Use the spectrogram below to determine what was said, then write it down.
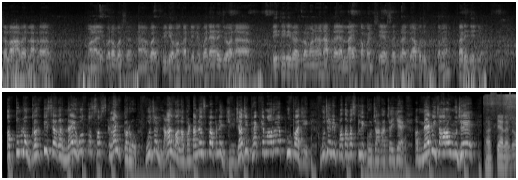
ચલો આવે એટલે આપણે મળાય. બરોબર છે? બસ વિડીયોમાં કન્ટિન્યુ બન્યા રહેજો અને રીતિ રિવાજ પ્રમાણે આપણે લાઈક કમેન્ટ શેર સબસ્ક્રાઈબ આ બધું તમે કરી દેજો. अब तुम लोग गलती से अगर नए हो तो सब्सक्राइब करो वो जो लाल वाला बटन है उस पर अपने जीजा जी फेंक के मारो या फूफा जी मुझे नहीं पता बस क्लिक हो जाना चाहिए अब मैं भी जा रहा हूँ मुझे તો અત્યારે જો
